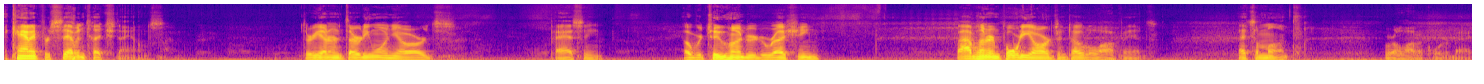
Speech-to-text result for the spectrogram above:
accounted for seven touchdowns, three hundred thirty-one yards passing, over two hundred rushing, five hundred forty yards in total offense. That's a month for a lot of quarterbacks.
